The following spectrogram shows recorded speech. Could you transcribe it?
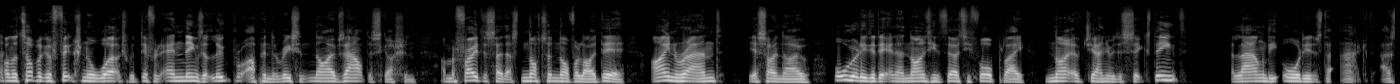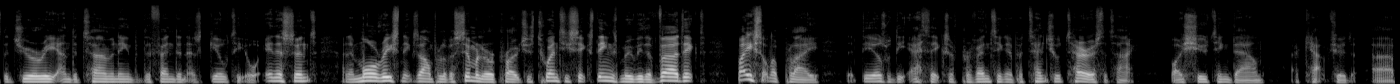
On the topic of fictional works with different endings that Luke brought up in the recent Knives Out discussion, I'm afraid to say that's not a novel idea. Ayn Rand, yes, I know, already did it in a 1934 play, Night of January the 16th, allowing the audience to act as the jury and determining the defendant as guilty or innocent. And a more recent example of a similar approach is 2016's movie The Verdict, based on a play that deals with the ethics of preventing a potential terrorist attack by shooting down a captured uh,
